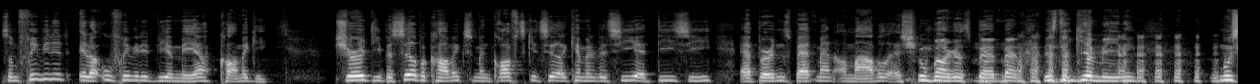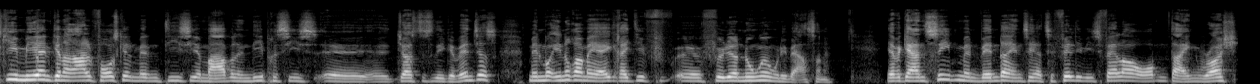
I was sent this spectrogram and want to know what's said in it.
som frivilligt eller ufrivilligt bliver mere comic Sure, de er baseret på comics, men groft skitseret kan man vel sige, at DC er Burtons Batman, og Marvel er Schumachers Batman, hvis det giver mening. Måske mere en generel forskel mellem DC og Marvel end lige præcis øh, Justice League Avengers, men må indrømme, at jeg ikke rigtig øh, følger nogen af universerne. Jeg vil gerne se dem, men venter indtil jeg tilfældigvis falder over dem. Der er ingen rush.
